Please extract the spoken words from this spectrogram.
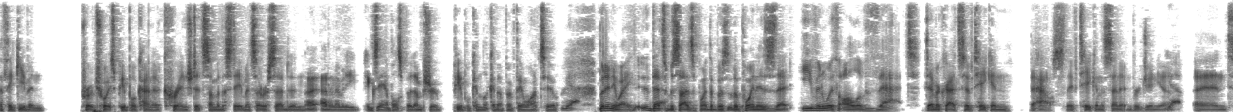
I think even pro choice people kind of cringed at some of the statements that were said. And I, I don't have any examples, but I'm sure people can look it up if they want to. Yeah. But anyway, that's besides the point. The, the point is that even with all of that, Democrats have taken the House, they've taken the Senate in Virginia, Yeah. and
